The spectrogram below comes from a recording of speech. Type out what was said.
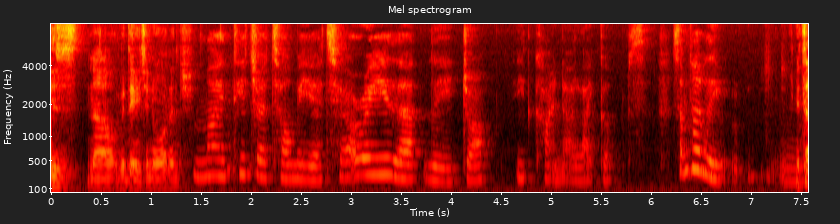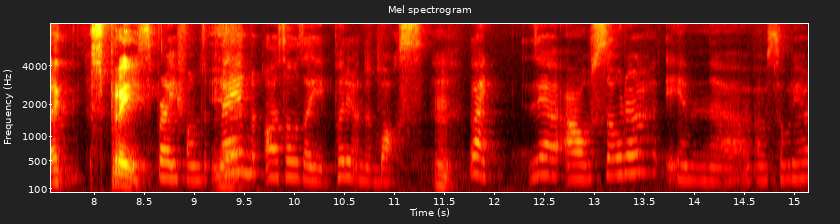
is now with agent orange My teacher told me a theory that they drop it kind of like a. Sometimes they it's like spray spray from the Yeah. plane, but also they put it on the box. Mm. Like there, our soldier in uh, our soldier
